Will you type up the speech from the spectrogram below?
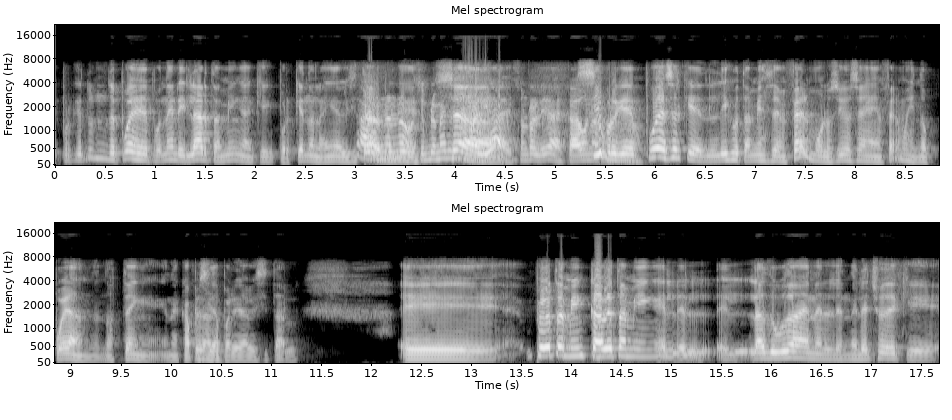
porque tú no te puedes poner a hilar también a que por qué no la han ido a visitar. no, no, simplemente son realidades, son realidades, cada uno. Sí, porque puede ser que el hijo también esté enfermo, los hijos sean enfermos y no puedan, no estén en la capacidad para ir a visitarlo. Eh, pero también cabe también el, el, la duda en el, en el hecho de que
